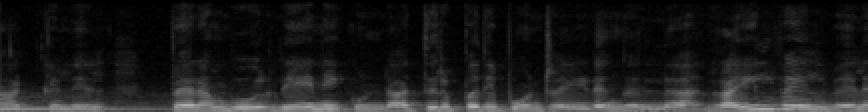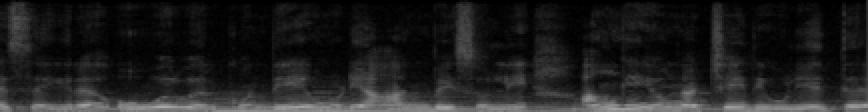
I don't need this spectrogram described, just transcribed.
நாட்களில் பெரம்பூர் ரேணிகுண்டா திருப்பதி போன்ற இடங்களில் ரயில்வேயில் வேலை செய்கிற ஒவ்வொருவருக்கும் தேவனுடைய அன்பை சொல்லி அங்கேயும் நற்செய்தி ஊழியத்தை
